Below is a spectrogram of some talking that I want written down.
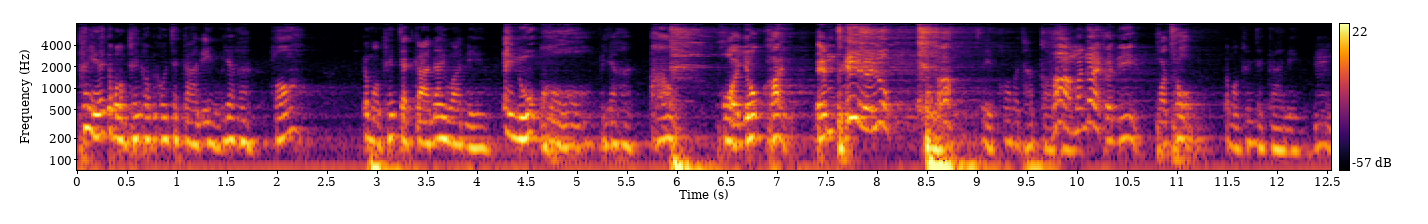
ถ้าอย่างนั้นกระบอกฉันเขาเป็นคนจัดการเองพี่ยักษ์ฮะกระบอกฉันจัดการได้วันเองไอ้หนูขอพี่ยักษ์อ้าวพ่อยกให้เต็มที่เลยลูกฮะเสด็จพ่อประทับก่อน ฆ่ามันได้ก็ดีพ่อชอบ กระบอกฉันจัดการเองอืม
